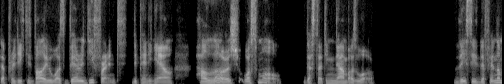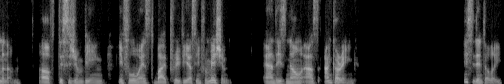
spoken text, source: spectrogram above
the predicted value was very different depending on how large or small the starting numbers were. This is the phenomenon of decision being influenced by previous information and is known as anchoring. Incidentally,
